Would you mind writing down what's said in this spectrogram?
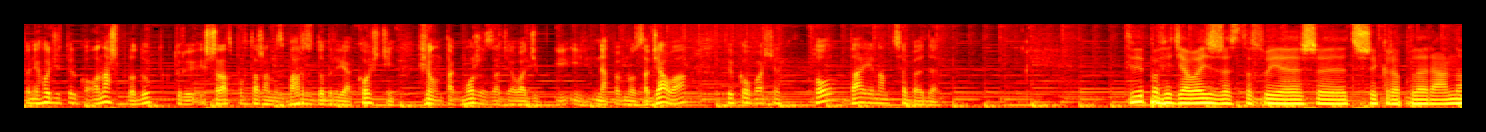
To nie chodzi tylko o nasz produkt, który, jeszcze raz powtarzam, jest bardzo dobrej jakości i on tak może zadziałać i, i, i na pewno zadziała, tylko właśnie to daje nam CBD. Ty powiedziałeś, że stosujesz e, trzy krople rano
